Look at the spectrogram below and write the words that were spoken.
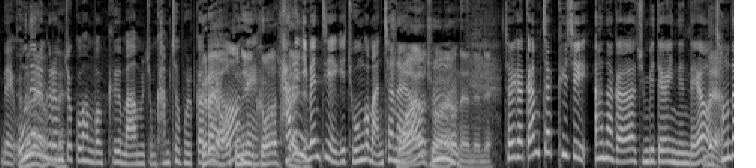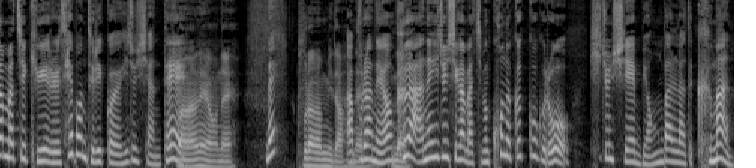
네. 대단해요. 오늘은 그럼 네. 조금 한번 그 마음을 좀 감춰볼까봐요. 그래요. 돈 얘기 그만합시다, 다른 이제. 이벤트 얘기 좋은 거 많잖아요. 좋아요, 좋아요. 음. 네네네. 저희가 깜짝 퀴즈 하나가 준비되어 있는데요. 네. 정답 맞힐 기회를 세 번 드릴 거예요, 희준 씨한테. 불안하네요. 네. 네? 불안합니다. 아, 네. 불안해요. 네. 그 안에 희준 씨가 맞히면 코너 끝곡으로 희준 씨의 명발라드 그만.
